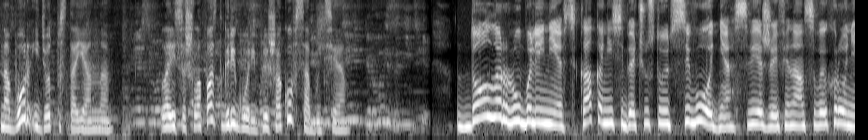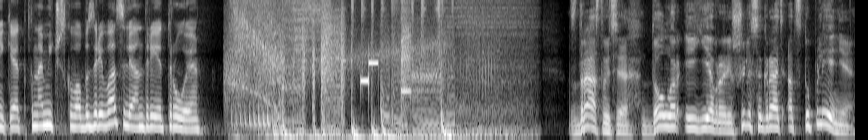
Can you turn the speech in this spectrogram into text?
Набор идет постоянно. Лариса Шлафаст, Григорий Плешаков. События. Доллар, рубль и нефть. Как они себя чувствуют сегодня? Свежие финансовые хроники от экономического обозревателя Андрея Троя. Здравствуйте! Доллар и евро решили сыграть отступление.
